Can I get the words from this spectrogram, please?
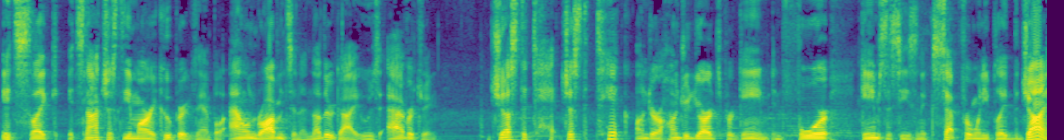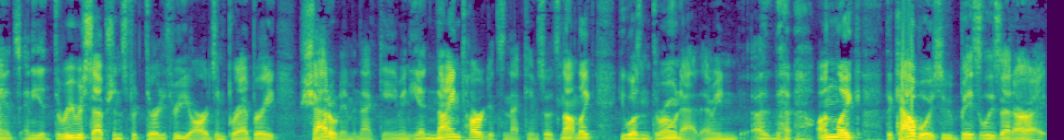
It's like it's not just the Amari Cooper example. Allen Robinson, another guy who's averaging just a t- just a tick under 100 yards per game in four games this season, except for when he played the Giants, and he had three receptions for 33 yards, and Bradberry shadowed him in that game, and he had nine targets in that game. So it's not like he wasn't thrown at. I mean, uh, unlike the Cowboys, who basically said, "All right,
